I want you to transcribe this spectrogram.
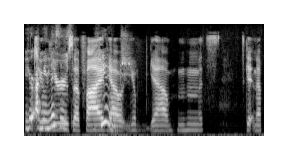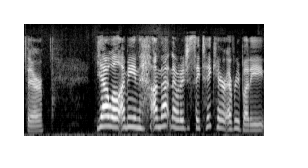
You're, Two I mean, years of five. Huge. Yeah. You, yeah. Mm-hmm. It's it's getting up there. Yeah, well, I mean, on that note, I just say take care, everybody.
